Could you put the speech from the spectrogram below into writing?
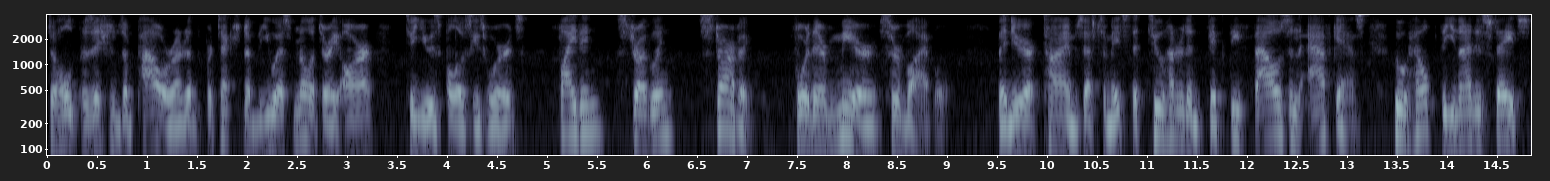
to hold positions of power under the protection of the U.S. military are, to use Pelosi's words, fighting, struggling, starving for their mere survival. The New York Times estimates that 250,000 Afghans who helped the United States,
